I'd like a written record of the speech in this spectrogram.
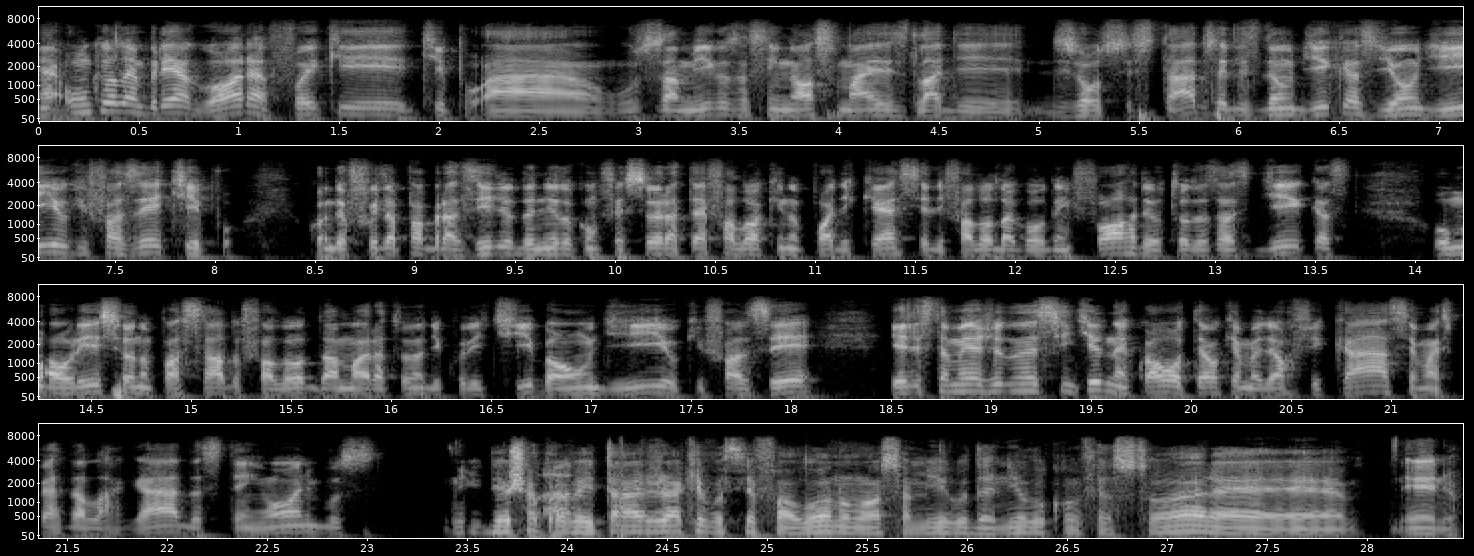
É, um que eu lembrei agora foi que, tipo, a, os amigos, assim, nossos mais lá de, de outros estados, eles dão dicas de onde ir e o que fazer, tipo, quando eu fui lá para Brasília, o Danilo Confessor até falou aqui no podcast, ele falou da Golden Ford, deu todas as dicas. O Maurício, ano passado, falou da Maratona de Curitiba, onde ir, o que fazer. E eles também ajudam nesse sentido, né? Qual hotel que é melhor ficar, se é mais perto da largada, se tem ônibus. E deixa eu aproveitar, já que você falou no nosso amigo Danilo Confessor, é, Enio,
